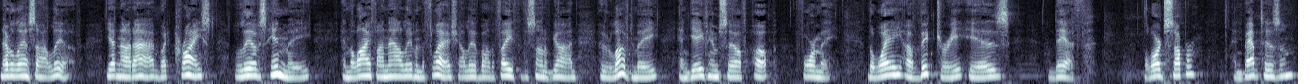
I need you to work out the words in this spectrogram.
Nevertheless, I live. Yet not I, but Christ lives in me. And the life I now live in the flesh, I live by the faith of the Son of God, who loved me and gave himself up for me. The way of victory is death. The Lord's Supper and baptism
